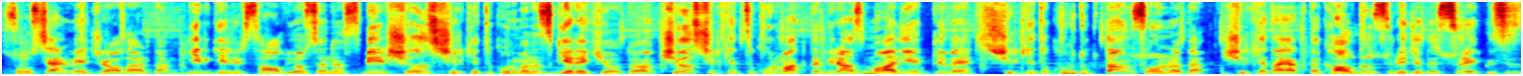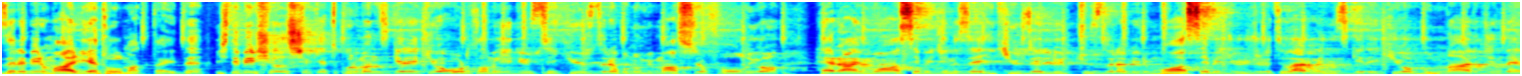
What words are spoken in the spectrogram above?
sosyal mecralardan bir gelir sağlıyorsanız bir şahıs şirketi kurmanız gerekiyordu. Şahıs şirketi kurmak da biraz maliyetli ve şirketi kurduktan sonra da şirket ayakta kaldığı sürece de sürekli sizlere bir maliyet olmaktaydı. İşte bir şahıs şirketi kurmanız gerekiyor. Ortalama 700-800 lira bunun bir masrafı oluyor. Her ay muhasebecinize 250-300 lira bir muhasebeci ücreti vermeniz gerekiyor. Bunun haricinde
